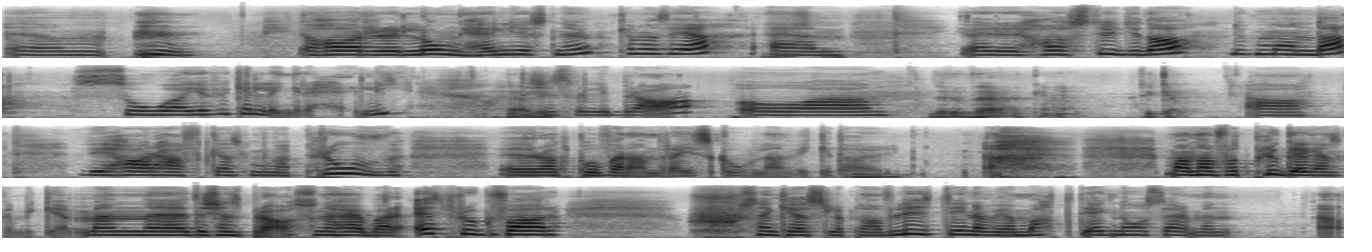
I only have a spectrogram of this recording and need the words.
Ehm, jag har långhelg just nu kan man säga. Ehm, jag har studiedag nu på måndag. Så jag fick en längre helg. Det Härligt. känns väldigt bra. Och Det är du värd kan jag tycka. ja, vi har haft ganska många prov eh, rakt på varandra i skolan. Vilket har... Man har fått plugga ganska mycket. Men eh, det känns bra. Så nu har jag bara ett prov kvar. Sen kan jag slappna av lite innan vi har mattediagnoser. Men ja,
